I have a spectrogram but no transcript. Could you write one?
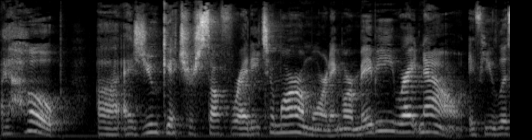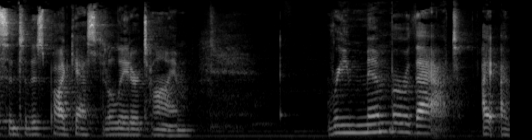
I hope uh, as you get yourself ready tomorrow morning, or maybe right now, if you listen to this podcast at a later time, remember that. I, I,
